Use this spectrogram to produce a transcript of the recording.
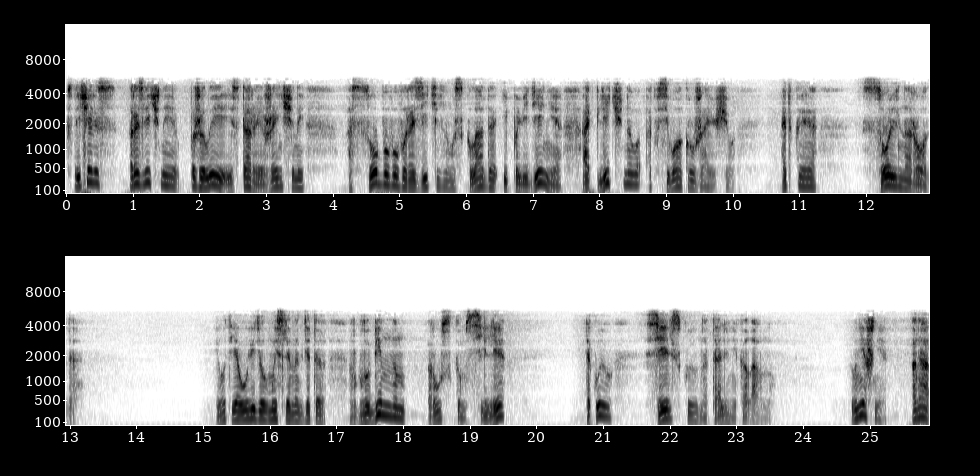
встречались различные пожилые и старые женщины особого выразительного склада и поведения, отличного от всего окружающего. Эдакая соль народа. И вот я увидел мысленно где-то в глубинном русском селе такую сельскую Наталью Николаевну. Внешне она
